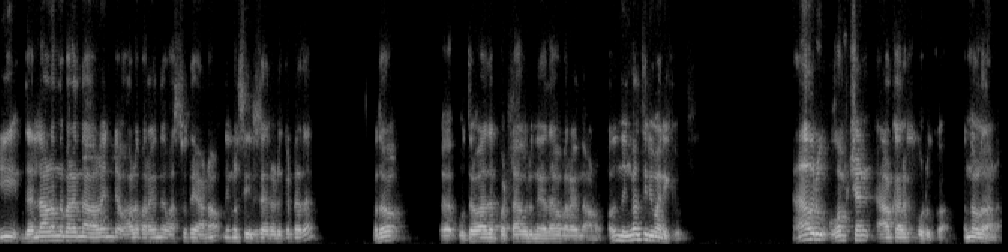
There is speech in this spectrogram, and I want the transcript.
ഈ ദല്ലാളെന്ന് പറയുന്ന ആളിന്റെ ആൾ പറയുന്ന വസ്തുതയാണോ നിങ്ങൾ സീരിയസ് ആയിട്ട് എടുക്കേണ്ടത്? അതോ ഉത്തരവാദപ്പെട്ട ഒരു നേതാവ് പറയുന്നതാണോ? അത് നിങ്ങൾ തീരുമാനിക്കൂ. ആ ഒരു ഓപ്ഷൻ ആൾക്കാർക്ക് കൊടുക്കുക എന്നുള്ളതാണ്.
